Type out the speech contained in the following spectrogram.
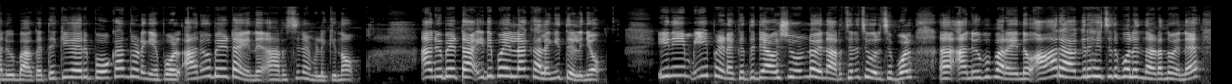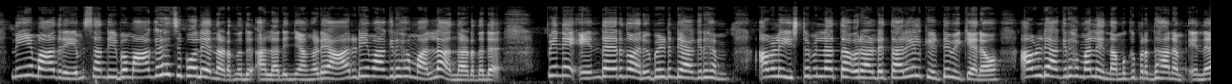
അനൂപ് അകത്തേക്ക് കയറി പോകാൻ തുടങ്ങിയപ്പോൾ അനൂപേട്ട എന്ന് അർച്ചന വിളിക്കുന്നു. അനൂപേട്ട ഇതിപ്പോ എല്ലാം കലങ്ങി തെളിഞ്ഞു. ഇനിയും ഈ പിണക്കത്തിന്റെ ആവശ്യമുണ്ടോ എന്ന് അർച്ചന ചോദിച്ചപ്പോൾ അനൂപ് പറയുന്നു ആരാഗ്രഹിച്ചതുപോലെ നടന്നു എന്ന് നീ മാതിരയും സന്ദീപും ആഗ്രഹിച്ച പോലെ നടന്നത് അല്ലാതെ ഞങ്ങളുടെ ആരുടെയും ആഗ്രഹമല്ല നടന്നത്. പിന്നെ എന്തായിരുന്നു അനൂപേട്ടന്റെ ആഗ്രഹം? അവളെ ഇഷ്ടമില്ലാത്ത ഒരാളുടെ തലയിൽ കെട്ടിവെക്കാനോ? അവളുടെ ആഗ്രഹമല്ലേ നമുക്ക് പ്രധാനം എന്ന്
